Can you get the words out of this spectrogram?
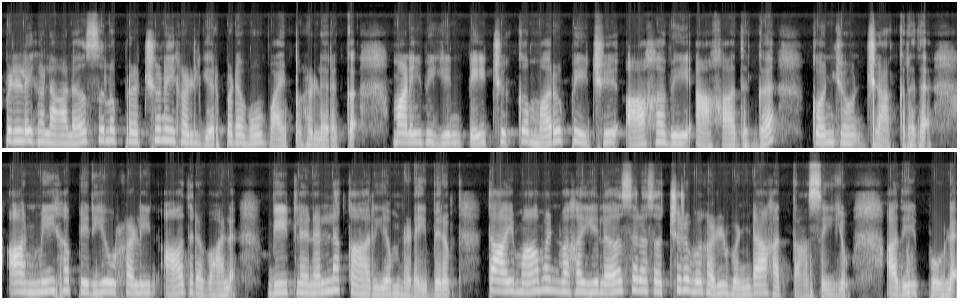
பிள்ளைகளால் சில பிரச்சனைகள் ஏற்படவும் வாய்ப்புகள் இருக்கு. மனைவியின் பேச்சுக்கு மறு பேச்சு ஆகவே ஆகாதுங்க. கொஞ்சம் ஜாக்கிரதை. ஆன்மீக பெரியோர்களின் ஆதரவால் வீட்டில் நல்ல காரியம் நடைபெறும். தாய் மாமன் வகையில் சில சச்சரவுகள் உண்டாகத்தான் செய்யும். அதே போல்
